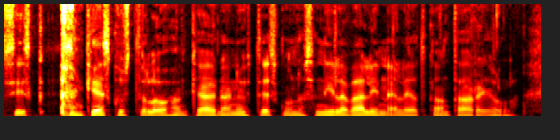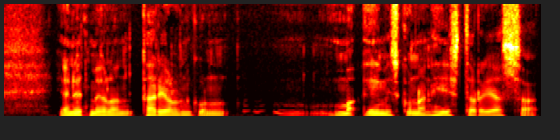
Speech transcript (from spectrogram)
siis keskusteluahan käydään yhteiskunnassa niillä välineillä, jotka on tarjolla. Ja nyt meillä on tarjolla niin kuin ihmiskunnan historiassa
